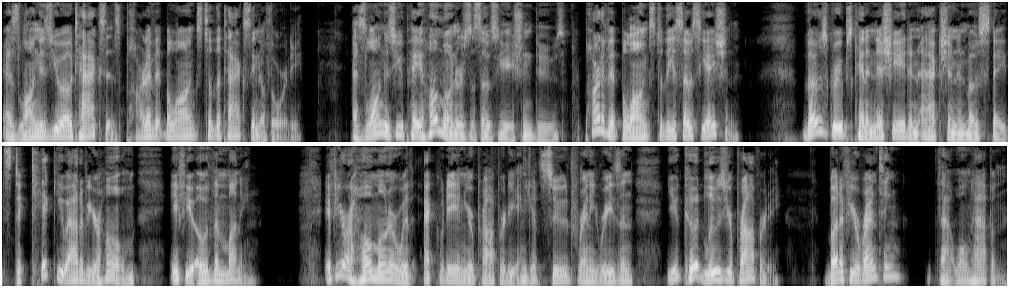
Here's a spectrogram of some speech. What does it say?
As long as you owe taxes, part of it belongs to the taxing authority. As long as you pay homeowners association dues, part of it belongs to the association. Those groups can initiate an action in most states to kick you out of your home if you owe them money. If you're a homeowner with equity in your property and get sued for any reason, you could lose your property. But if you're renting, that won't happen.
